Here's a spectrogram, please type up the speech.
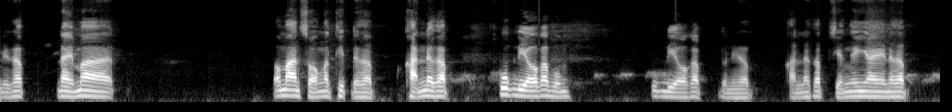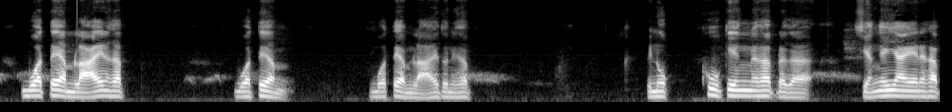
นี่ครับได้มาประมาณสองอาทิตย์นะครับ ขันนะครับ กุ๊กเดียวครับ ผม กุ๊กเดียวครับ ตัวนี้ครับ ขันนะครับเสียงใหญ่ๆนะครับ บัวแต้มหลายนะครับ บัวแต้มบัวแต้มหลายตัวนี้ครับเป็นนกคู่เก่งนะครับ แล้วก็เสียงใหญ่ๆนะครับ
